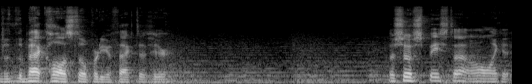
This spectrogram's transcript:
The, the Batclaw is still pretty effective here. They're so spaced out, I don't like it.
